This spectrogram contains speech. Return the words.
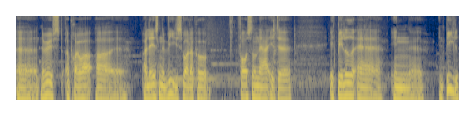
øh, nervøst og prøver at, øh, at læse en avis, hvor der på forsiden er et, øh, et billede af en, øh, en bil,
